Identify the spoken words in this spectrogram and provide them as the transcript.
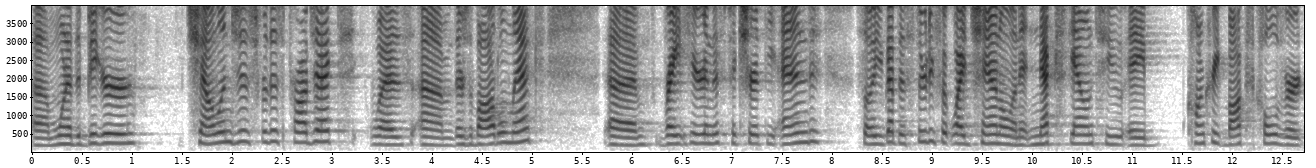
Um, one of the bigger challenges for this project was um, there's a bottleneck um, right here in this picture at the end. So you've got this 30 foot wide channel and it necks down to a concrete box culvert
